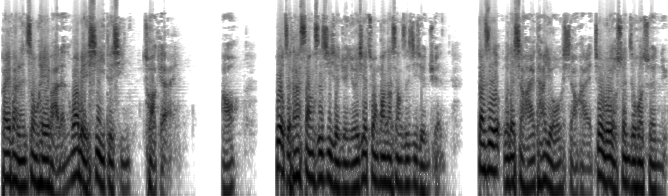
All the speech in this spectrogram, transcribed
白发人送黑发人，外美系的行抓起来，好，或者他丧失继承权，有一些状况他丧失继承权，但是我的小孩他有小孩，就我有孙子或孙女。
